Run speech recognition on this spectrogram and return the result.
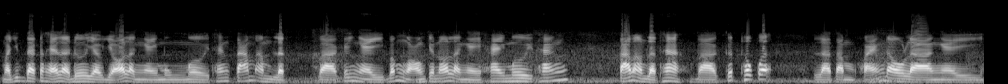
mà chúng ta có thể là đưa vào vỏ là ngày mùng 10 tháng 8 âm lịch và cái ngày bấm ngọn cho nó là ngày 20 tháng 8 âm lịch ha. Và kết thúc á, là tầm khoảng đâu là ngày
